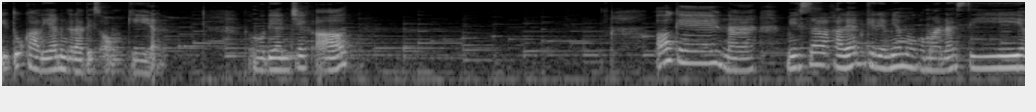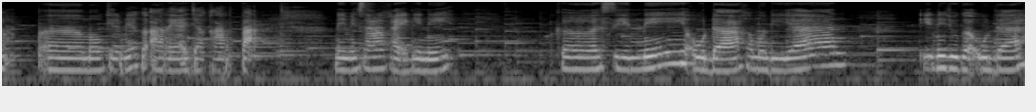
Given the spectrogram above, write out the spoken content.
itu kalian gratis ongkir. Kemudian check out Oke, nah misal kalian kirimnya mau ke mana sih? E, mau kirimnya ke area Jakarta. Nih misal kayak gini. Ke sini udah, kemudian ini juga udah.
